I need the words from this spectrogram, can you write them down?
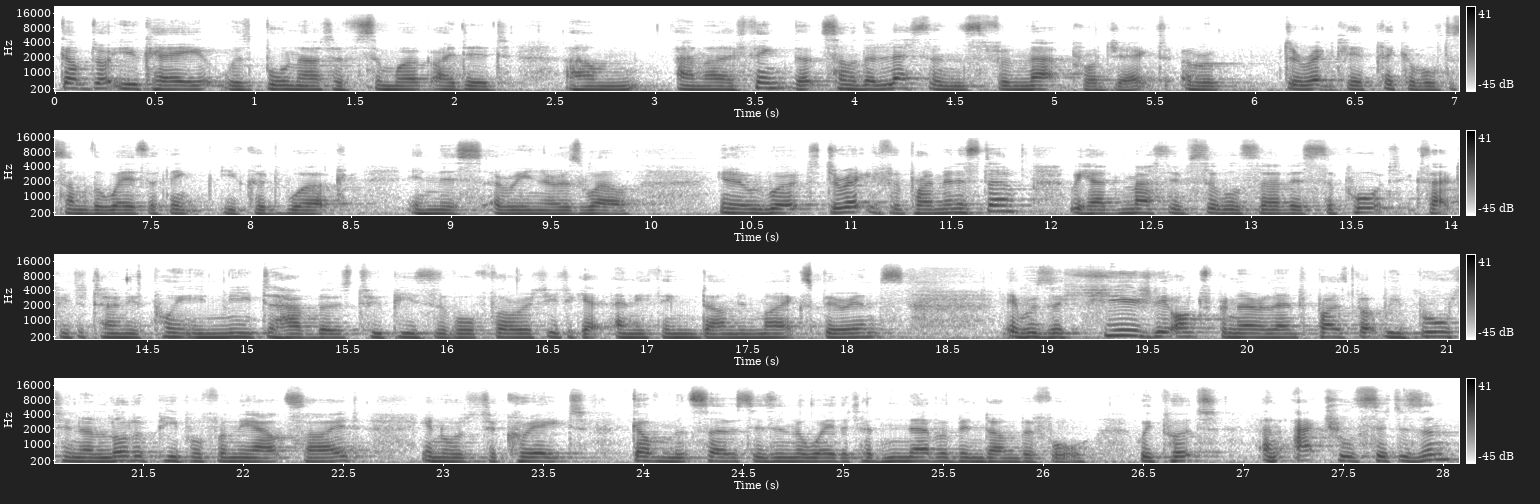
gov.uk was born out of some work I did, um, and I think that some of the lessons from that project are directly applicable to some of the ways I think you could work in this arena as well. You know, we worked directly for the Prime Minister. We had massive civil service support. Exactly to Tony's point, you need to have those two pieces of authority to get anything done, in my experience. It was a hugely entrepreneurial enterprise, but we brought in a lot of people from the outside in order to create government services in a way that had never been done before. We put an actual citizen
